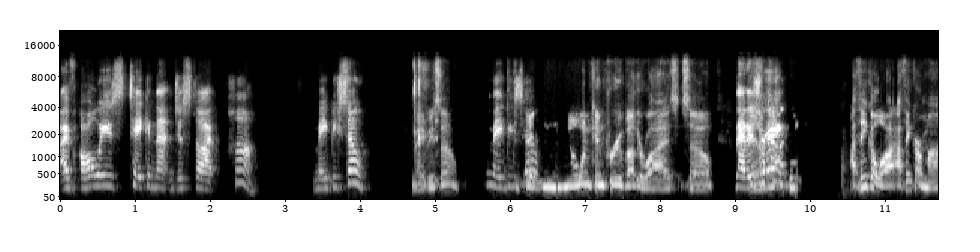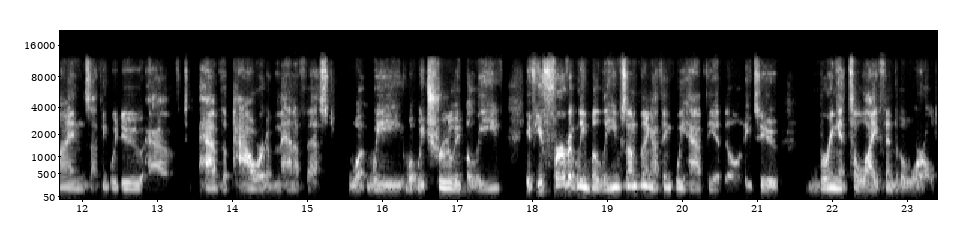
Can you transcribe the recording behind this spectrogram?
I've always taken that and just thought, huh, maybe so. Maybe so. Maybe so. No one can prove otherwise. So that is you know, right. I think, I think a lot. I think our minds. I think we do have have the power to manifest what we what we truly believe if you fervently believe something i think we have the ability to bring it to life into the world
